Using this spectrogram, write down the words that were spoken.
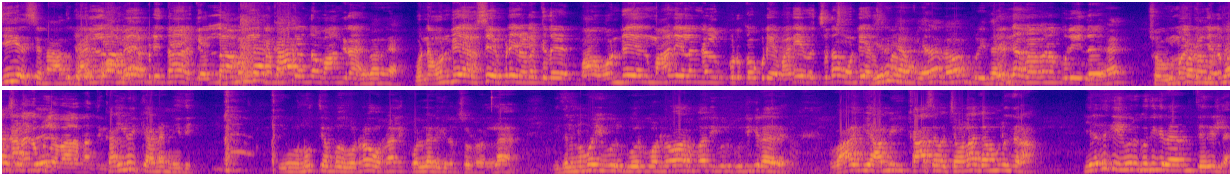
ஜிஎஸ்டி அது எல்லாமே அப்படித்தான் எல்லாமே நம்ம உன்னை ஒன்றிய அரசு எப்படி நடக்குது? மா- ஒன்றிய மாநிலங்கள் கொடுக்கக்கூடிய வரியை வச்சுதான் ஒன்றிய அரசு என்ன விவரம் புரியுது? சும்மா கல்விக்கான நிதி. இவங்க நூத்தி ஐம்பது கோடி ரூபா ஒரு நாளைக்கு கொள்ளடிக்கிறேன்னு சொல்றோம்ல இதுல என்னமோ இவருக்கு ஒரு கோடி ரூபா வர மாதிரி இவரு குதிக்கிறாரு வாங்கி அம்மிக்கு காசை வச்சவன்லாம் கம்முனுக்குறான் எதுக்கு இவரு குதிக்கிறாருன்னு தெரியல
